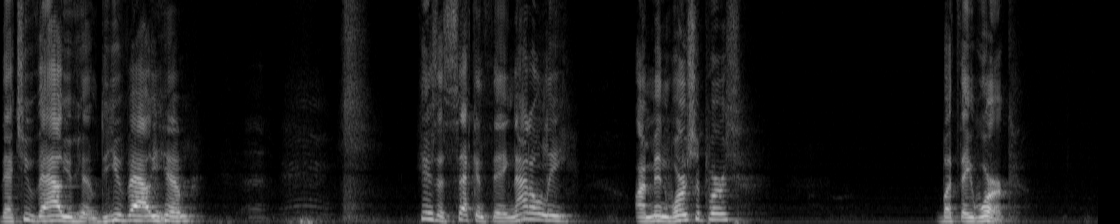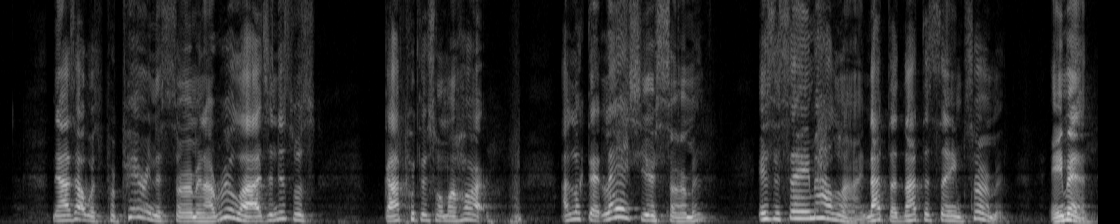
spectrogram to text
that you value him. Do you value him? Here's a second thing. Not only are men worshipers, but they work. Now, as I was preparing this sermon, I realized, and this was, God put this on my heart. I looked at last year's sermon. It's the same outline, not the, not the same sermon. Amen.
